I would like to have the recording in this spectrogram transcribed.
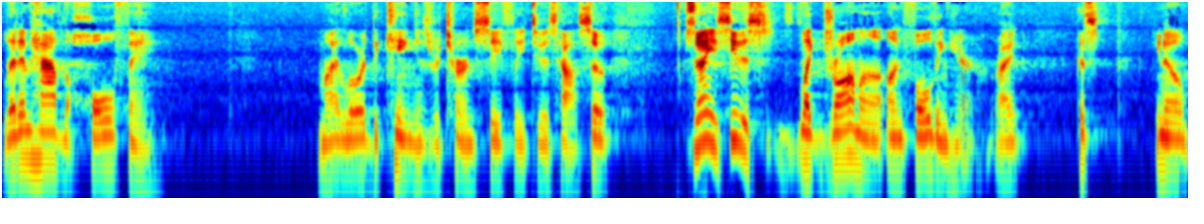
Let him have the whole thing. My lord the king has returned safely to his house. So, so now you see this like drama unfolding here, right? Because you know,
